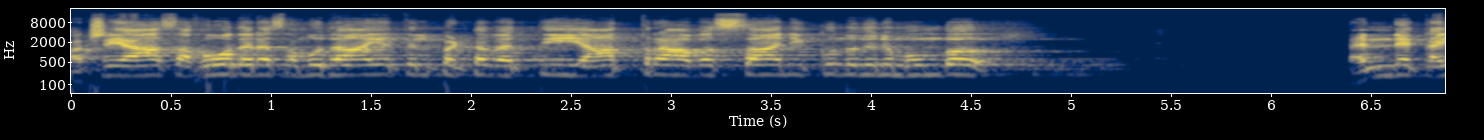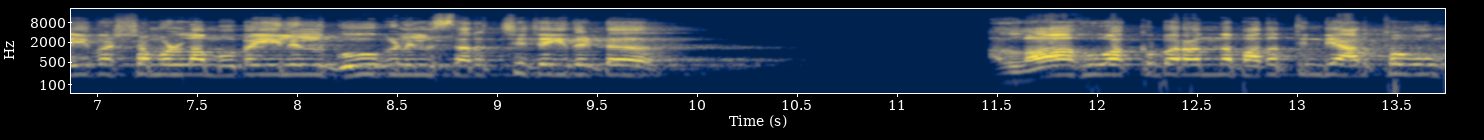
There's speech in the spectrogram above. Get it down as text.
പക്ഷെ ആ സഹോദര സമുദായത്തിൽപ്പെട്ട വ്യക്തി യാത്ര അവസാനിക്കുന്നതിന് മുമ്പ് തന്റെ കൈവശമുള്ള മൊബൈലിൽ ഗൂഗിളിൽ സെർച്ച് ചെയ്തിട്ട് അള്ളാഹു അക്ബർ എന്ന പദത്തിന്റെ അർത്ഥവും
